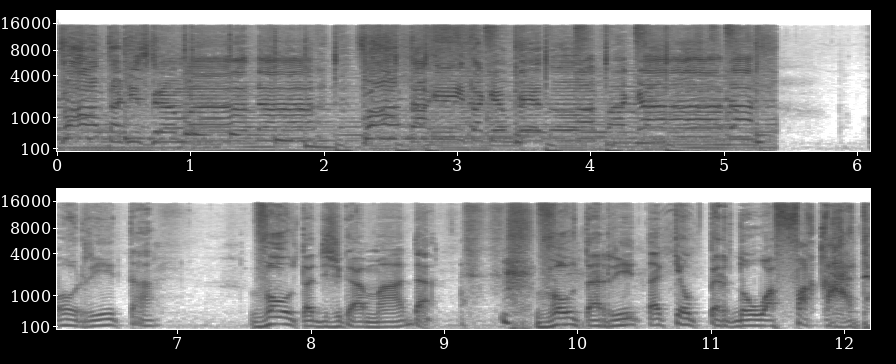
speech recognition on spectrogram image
volta desgramada. Volta, Rita, que eu perdoo a pagada. Ô Rita, volta desgamada. Volta Rita que eu perdoo a facada.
